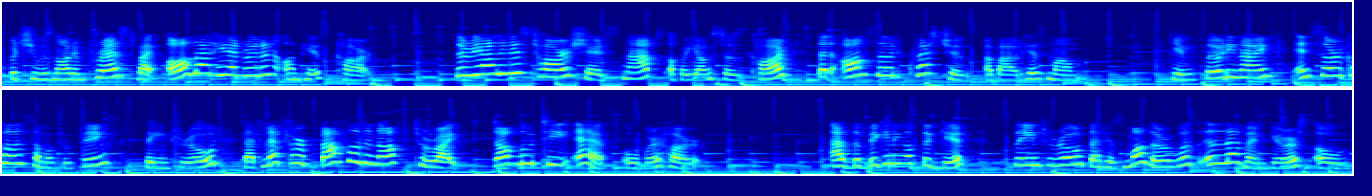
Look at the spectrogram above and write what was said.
But she was not impressed by all that he had written on his card. The reality star shared snaps of a youngster's card that answered questions about his mom. Kim 39 encircled some of the things Saint wrote that left her baffled enough to write WTF over her. At the beginning of the gift, Saint wrote that his mother was 11 years old.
